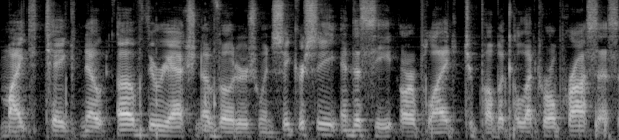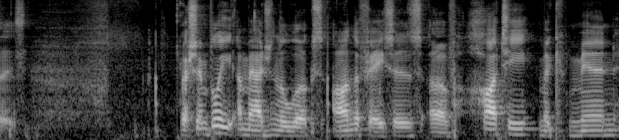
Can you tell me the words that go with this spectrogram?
might take note of the reaction of voters when secrecy and deceit are applied to public electoral processes. Or simply imagine the looks on the faces of haughty McMinn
